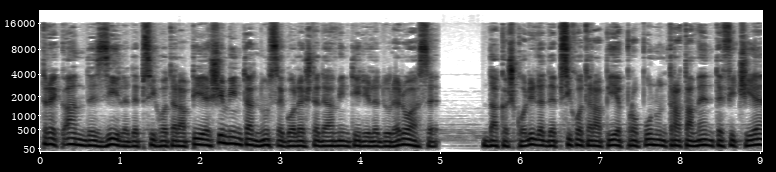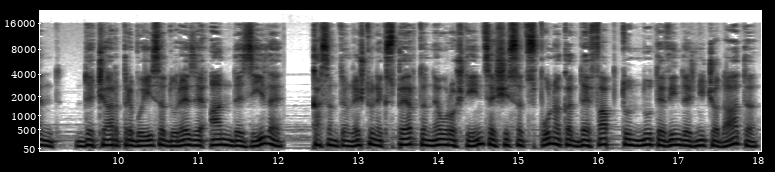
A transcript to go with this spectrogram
Trec ani de zile de psihoterapie și mintea nu se golește de amintirile dureroase. Dacă școlile de psihoterapie propun un tratament eficient, de ce ar trebui să dureze ani de zile? Ca să întâlnești un expert în neuroștiințe și să-ți spună că de fapt tu nu te vindești niciodată?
